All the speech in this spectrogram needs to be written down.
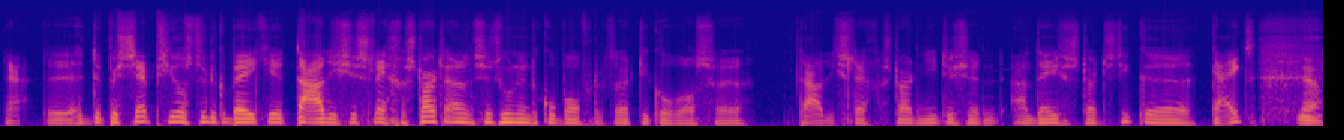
ja, de, de, perceptie was natuurlijk een beetje Tadic is slecht gestart aan het seizoen en de kop over het artikel was uh, Tadic slecht gestart niet als je aan deze statistieken uh, kijkt. Ja.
